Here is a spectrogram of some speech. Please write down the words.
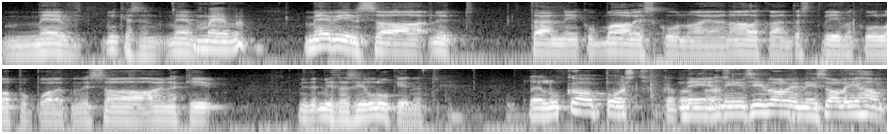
Mev, mikä sen Mev, Mev. Mevin saa nyt tämän niin kuin maaliskuun ajan alkaen tästä viime kuun loppupuolelta, niin saa ainakin, mitä, mitä siinä luki nyt? Lelukaupoista, katsotaan. Niin, niin, siinä oli, niin se oli ihan,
